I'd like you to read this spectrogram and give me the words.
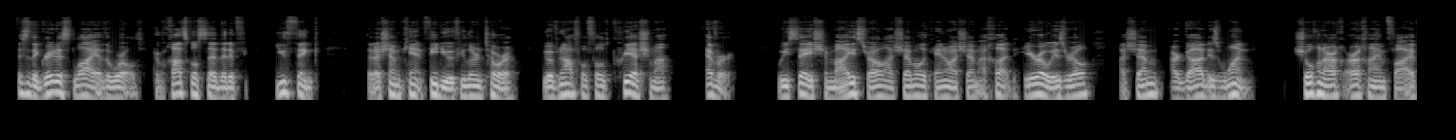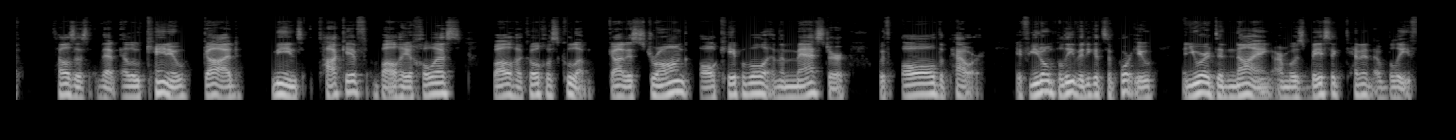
This is the greatest lie of the world. Rav Chatzkel said that if you think that Hashem can't feed you if you learn Torah, you have not fulfilled Kriya Shema ever. We say Shema Yisrael, Hashem Elokeinu, Hashem Echad. Hero Israel, Hashem, our God, is one. Shulchan Aruch Orach Chaim 5 tells us that Elokeinu, God, means Takif Bal Hecholes Bal Hakochos Kulam. God is strong, all capable, and the master with all the power. If you don't believe that He could support you, then you are denying our most basic tenet of belief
